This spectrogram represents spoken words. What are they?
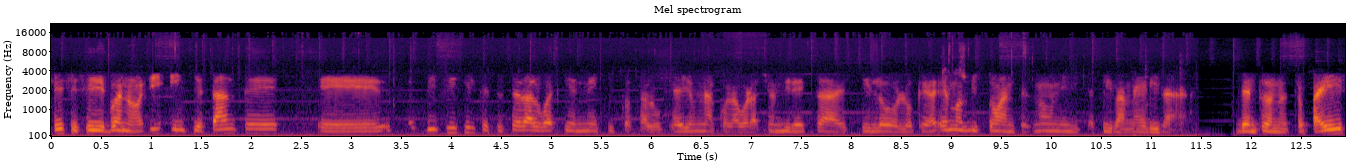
Sí, sí, sí. Bueno, inquietante, eh, difícil que suceda algo así en México, salvo que haya una colaboración directa, estilo lo que hemos visto antes, ¿no? Una iniciativa Mérida dentro de nuestro país.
